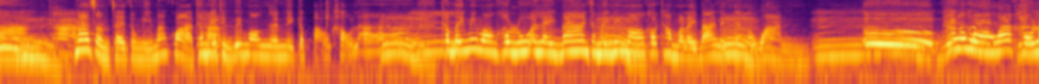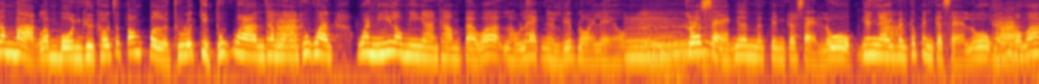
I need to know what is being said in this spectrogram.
บ้าง อืมค่ะ น่าสนใจตรงนี้มากกว่าทำไมค่ะถึงไปมองเงินในกระเป๋าเขาล่ะอืม ทำไมไม่มองเขารู้อะไรบ้างทำไมไม่อืมมองเขาทำอะไรบ้างในอืมแต่ละวัน เออถ้าเรามองว่าเขาลำบากลำบนคือเขาจะต้องเปิดธุรกิจทุกวันทำงานค่ะทุกวัน วันนี้เรามีงานทำแปลว่าเราแลกเงินเรียบร้อยแล้วอืมกระแสเงินมันเป็นกระแสโลก ยังไงมันก็เป็นกระแสโลกหมายค่ะความว่า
